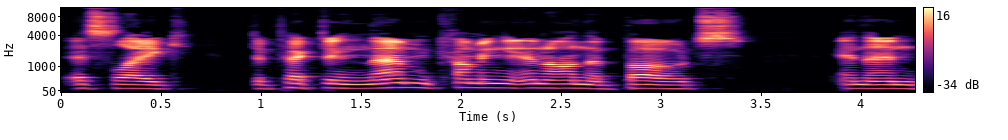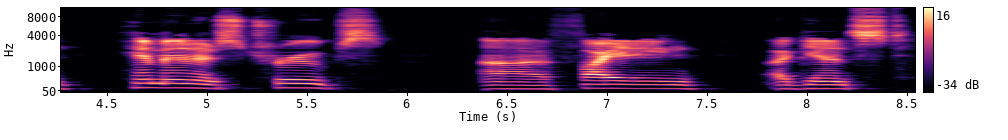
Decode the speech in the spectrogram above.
It's like depicting them coming in on the boats and then him and his troops uh, fighting against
